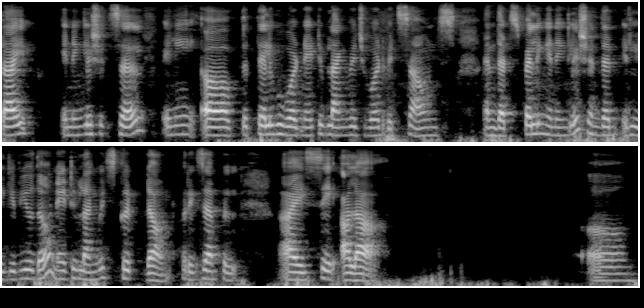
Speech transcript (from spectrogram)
type in English itself any uh, the Telugu word native language word which sounds and that spelling in English and then it will give you the native language script down. For example I say Allah um,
